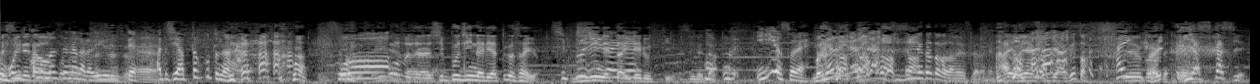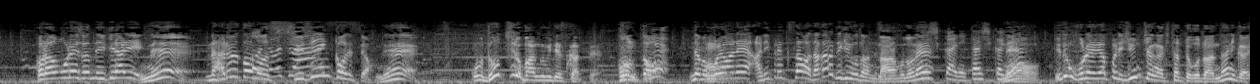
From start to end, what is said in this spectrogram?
う追い込ませながら言うってそうそうええ、私やったことない。すごそうい。そう。じゃあ疾風陣内でやってくださいよ。疾風陣内で時事ネタ入れるっていう。時事ネタいいよ、それ。やだやだ 時事ネタとかダメですからね。はい、おやぎギャグと。い。いうことはで。いや、しかし、コラボレーションでいきなり、ねナルトの主人公ですよ。え。ねえどっちの番組ですかって。本当。ねでもこれはね、アニプレックスアワーだからできることなんですよ。なるほどね。確かに、確かに。でもこれやっぱり純ちゃんが来たってことは何か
